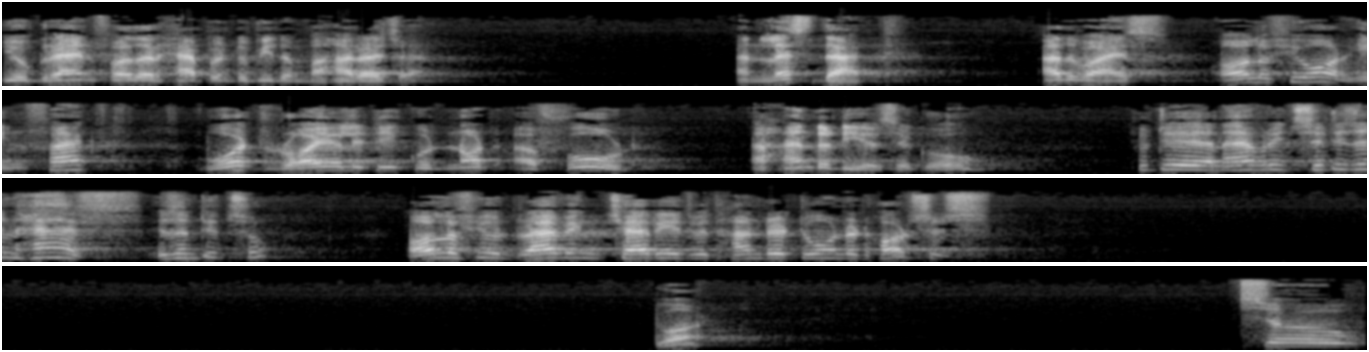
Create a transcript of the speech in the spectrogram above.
your grandfather happened to be the Maharaja, unless that, otherwise all of you are. In fact, what royalty could not afford a hundred years ago, today an average citizen has, isn't it so? All of you driving chariots with hundred, two hundred horses. You are. So,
